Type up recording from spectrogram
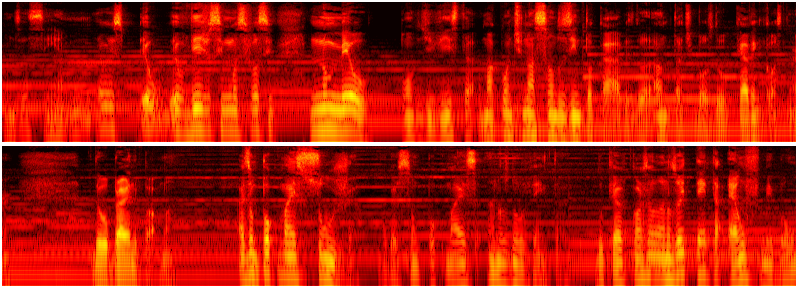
vamos dizer assim. Eu, eu, eu, vejo assim como se fosse, no meu ponto de vista, uma continuação dos Intocáveis, do Untouchables, do Kevin Costner, do Brian De Palma. Mas um pouco mais suja, uma versão um pouco mais anos 90. Do Kevin Costner, anos 80. É um filme bom,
